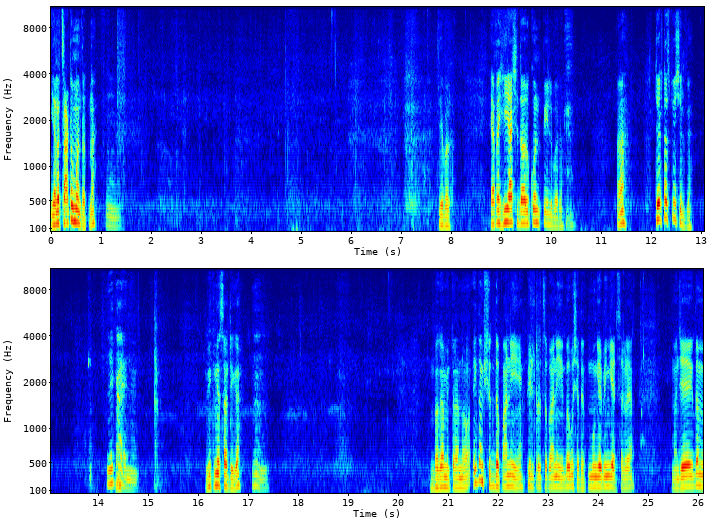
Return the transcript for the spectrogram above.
याला चाटू म्हणतात ना. हे बघ. आता ही अशी दारू कोण पिईल बरं? हां? तू एकटाच पिशील का? हे काय आहे ना? विकनेससाठी का? हं. बघा मित्रांनो एकदम शुद्ध पाणी आहे फिल्टरचं पाणी आहे. बघू शकतात मुंग्या बिंग्या आहेत सगळ्या. म्हणजे एकदम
